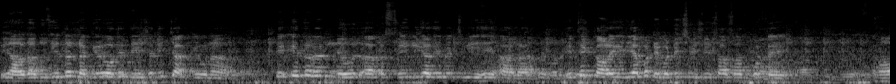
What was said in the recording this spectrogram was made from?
ਵੀ ਆਪਦਾ ਤੁਸੀਂ ਇੱਧਰ ਲੱਗੇ ਰਹੋ ਉਹਦੇ ਦੇਸ਼ ਨਹੀਂ ਝਾਕਿਓ ਨਾ ਤੇ ਇਧਰ ਆਸਟ੍ਰੇਲੀਆ ਦੇ ਵਿੱਚ ਵੀ ਇਹ ਹਾਲ ਆ। ਇੱਥੇ ਕਾਲੇ ਜਿਹਾ ਵੱਡੇ ਵੱਡੇ 6 6 7 7 ਫੁੱਟੇ ਹਾਂ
